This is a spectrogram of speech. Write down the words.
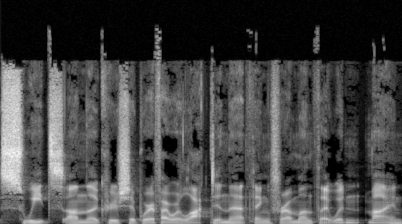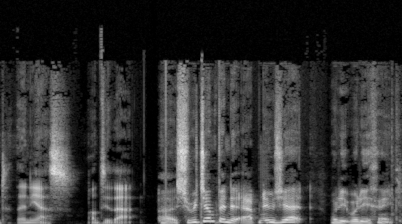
suites on the cruise ship where if I were locked in that thing for a month I wouldn't mind, then yes, I'll do that. Uh, should we jump into app news yet? What do you, what do you think?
